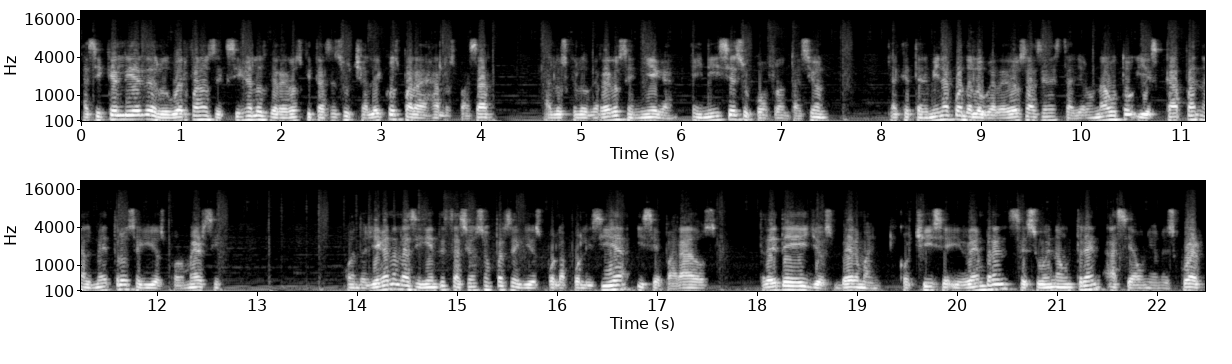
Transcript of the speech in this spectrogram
Así que el líder de los huérfanos exige a los guerreros quitarse sus chalecos para dejarlos pasar, a los que los guerreros se niegan e inicia su confrontación, la que termina cuando los guerreros hacen estallar un auto y escapan al metro seguidos por Mercy. Cuando llegan a la siguiente estación son perseguidos por la policía y separados. Tres de ellos, Berman, Cochise y Rembrandt, se suben a un tren hacia Union Square,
